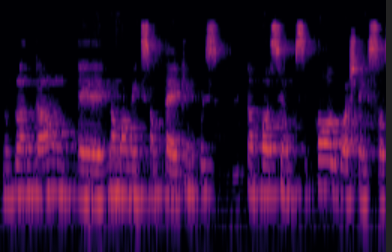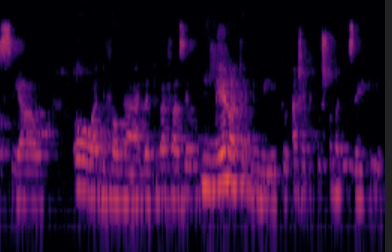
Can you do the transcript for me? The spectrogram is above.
No plantão, é, normalmente são técnicos, então pode ser um psicólogo, assistente social, ou advogada que vai fazer o primeiro atendimento, a gente costuma dizer que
